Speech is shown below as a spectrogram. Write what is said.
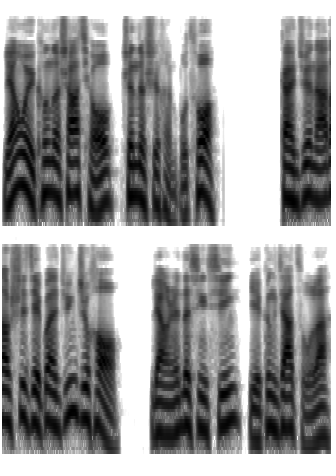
梁伟铿的杀球真的是很不错，感觉拿到世界冠军之后，两人的信心也更加足了，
